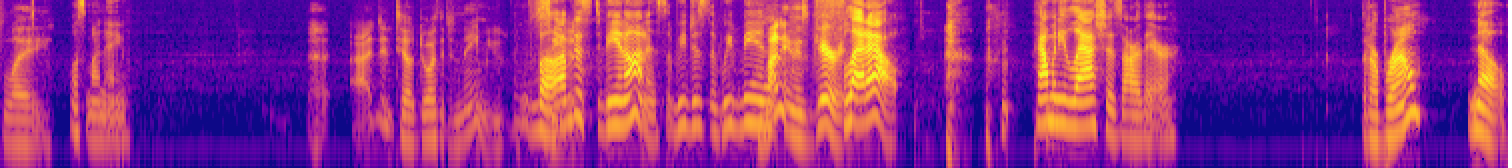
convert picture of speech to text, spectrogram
play? What's my name? Uh, I didn't tell Dorothy to name you. Well, I'm just being honest. We just we being My name is Garrett. flat out. How many lashes are there? That are brown? No,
